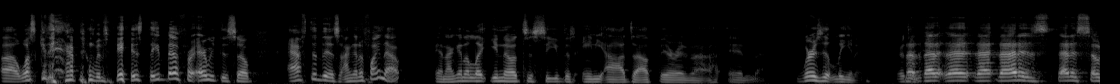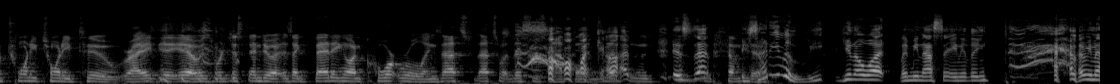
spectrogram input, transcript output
uh, what's going to happen with this? They bet for everything. So after this, I'm going to find out, and I'm going to let you know to see if there's any odds out there, and uh, and where's it leaning. That, that, that, that, that is that is so 2022, right? you know, we're just into it. It's like betting on court rulings. That's that's what this is happening. oh my god! is that is to. that even legal? You know what? Let me not say anything. I mean,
